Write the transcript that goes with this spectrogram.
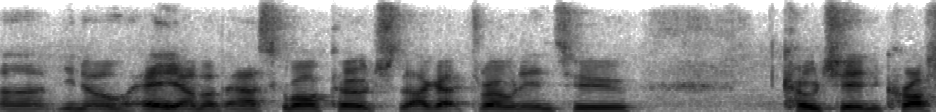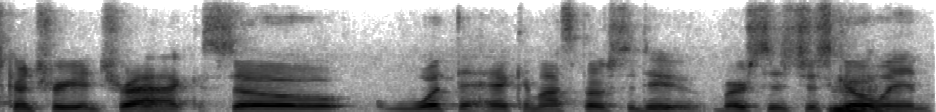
Uh, you know, hey, I'm a basketball coach that I got thrown into coaching cross country and track. So what the heck am I supposed to do versus just mm-hmm. going,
